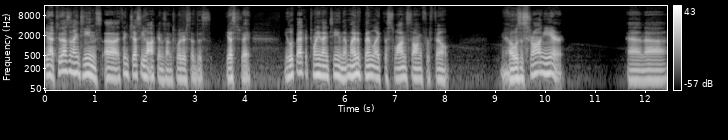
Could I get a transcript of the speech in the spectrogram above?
Yeah, 2019's, uh, I think Jesse Hawkins on Twitter said this yesterday. You look back at 2019, that might have been like the swan song for film. You know, it was a strong year. And, uh,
